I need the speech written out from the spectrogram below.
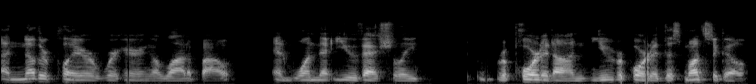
another player we're hearing a lot about, and one that you've actually reported on, you reported this months ago,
